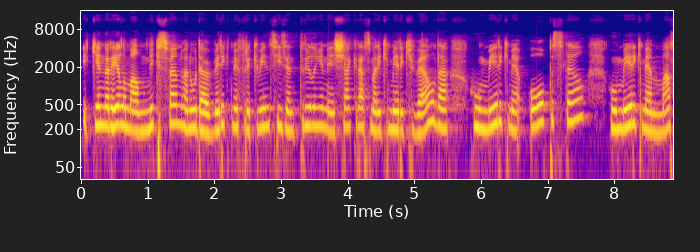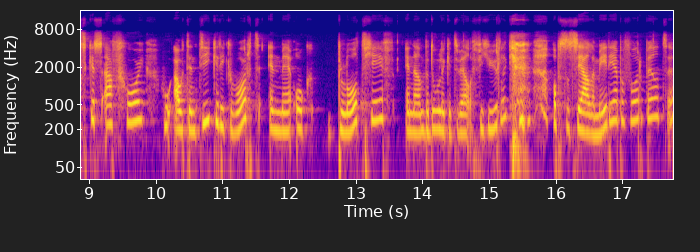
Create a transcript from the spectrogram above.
Ik ken daar helemaal niks van, van hoe dat werkt met frequenties en trillingen en chakras, maar ik merk wel dat hoe meer ik mij openstel, hoe meer ik mijn maskers afgooi, hoe authentieker ik word en mij ook blootgeef, en dan bedoel ik het wel figuurlijk, op sociale media bijvoorbeeld, hè,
